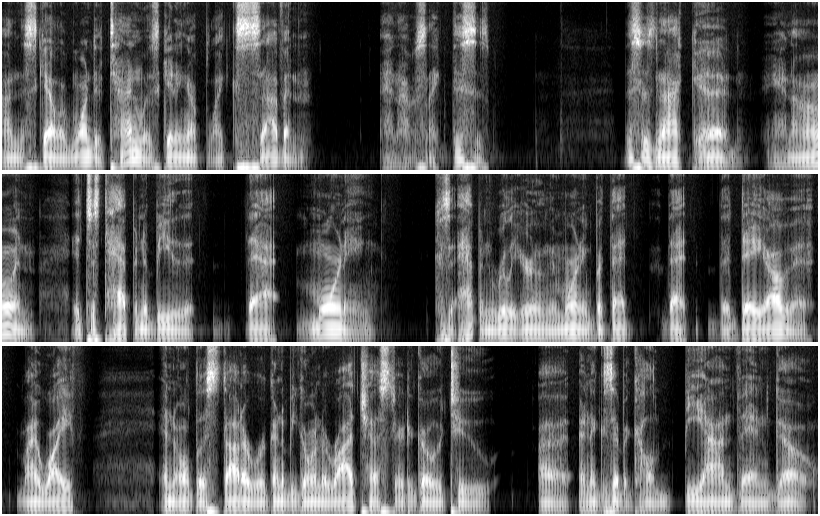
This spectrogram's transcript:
on the scale of one to 10 was getting up like seven. And I was like, this is, this is not good, you know? And it just happened to be that that morning, because it happened really early in the morning, but that, that, the day of it, my wife and oldest daughter were going to be going to Rochester to go to uh, an exhibit called Beyond Van Gogh,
